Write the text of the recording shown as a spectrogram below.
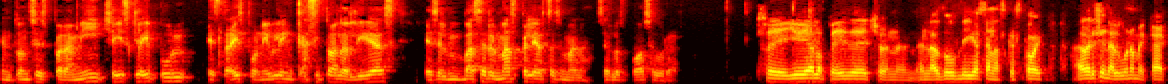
Entonces, para mí, Chase Claypool está disponible en casi todas las ligas. Es el, va a ser el más peleado esta semana, se los puedo asegurar. Sí, yo ya lo pedí, de hecho, en las dos ligas en las que estoy. A ver si en alguna me cae.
